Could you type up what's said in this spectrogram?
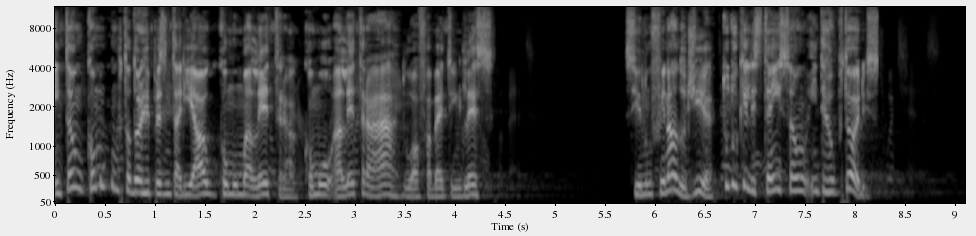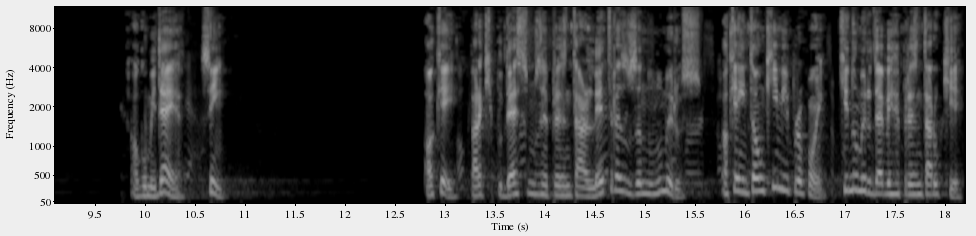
Então, como o computador representaria algo como uma letra, como a letra A do alfabeto inglês, se no final do dia, tudo o que eles têm são interruptores? Alguma ideia? Sim. Ok, para que pudéssemos representar letras usando números. Ok, então quem me propõe? Que número deve representar o quê?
